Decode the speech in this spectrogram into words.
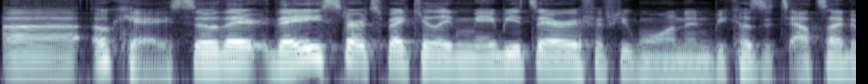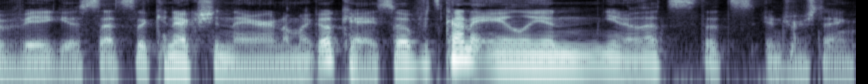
uh okay so they they start speculating maybe it's area 51 and because it's outside of vegas that's the connection there and i'm like okay so if it's kind of alien you know that's that's interesting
